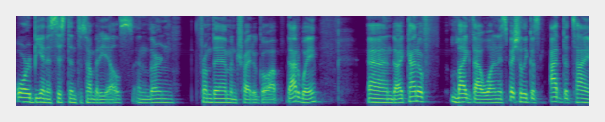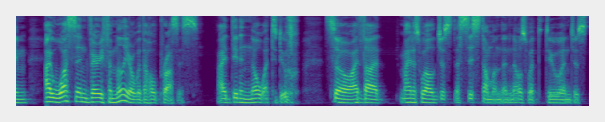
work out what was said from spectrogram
or be an assistant to somebody else and learn from them and try to go up that way. And I kind of like that one, especially because at the time I wasn't very familiar with the whole process. I didn't know what to do. So I mm. thought, might as well just assist someone that knows what to do and just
